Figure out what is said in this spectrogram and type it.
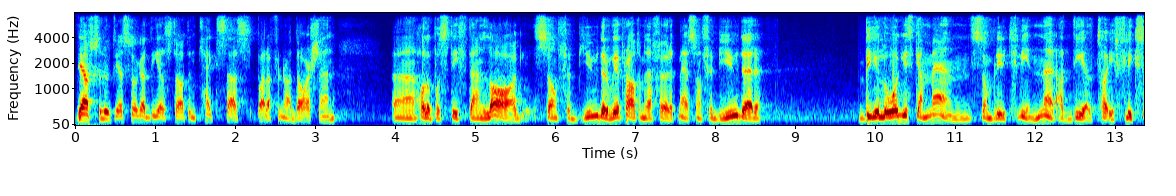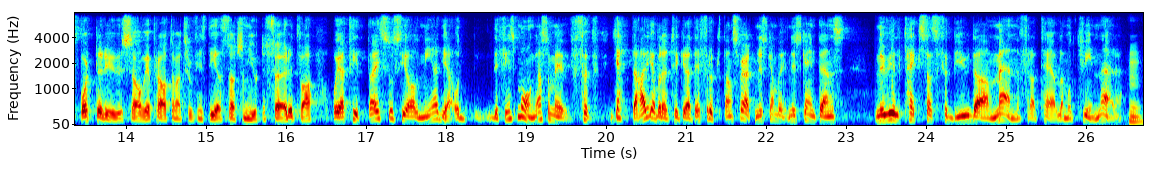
Ja, absolut. Jag såg att delstaten Texas bara för några dagar sedan uh, håller på att stifta en lag som förbjuder, och vi har pratat om det här förut med, som förbjuder biologiska män som blir kvinnor att delta i flicksporter i USA. Vi har pratat om, jag tror det finns delstater som gjort det förut. Va? Och jag tittar i social media och det finns många som är jättearga på det och tycker att det är fruktansvärt. Nu ska, nu ska inte ens nu vill Texas förbjuda män för att tävla mot kvinnor. Mm.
